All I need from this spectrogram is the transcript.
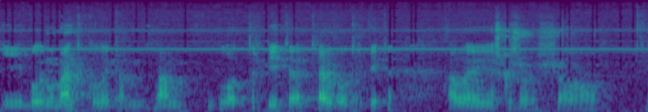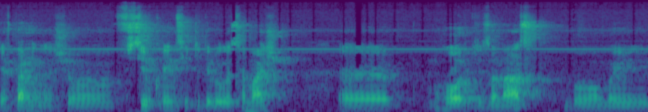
І були моменти, коли там нам було терпіти, треба було терпіти. Але я ж кажу, що я впевнений, що всі українці, які дивилися матч, е, горді за нас, бо ми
